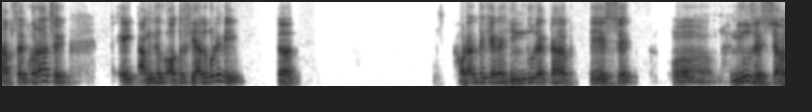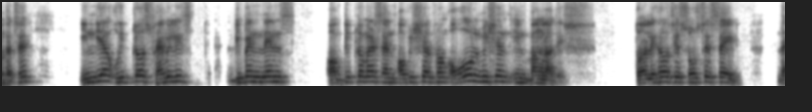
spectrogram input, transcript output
সাবস্ক্রাইব করা আছে, এই আমি তো অত খেয়াল করিনি হঠাৎ দেখি একটা হিন্দুর একটা এ এসছে নিউজ এসছে আমার কাছে India withdraws families dependents of diplomats and official from all mission in Bangladesh তোরা লেখা হচ্ছে sources said the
